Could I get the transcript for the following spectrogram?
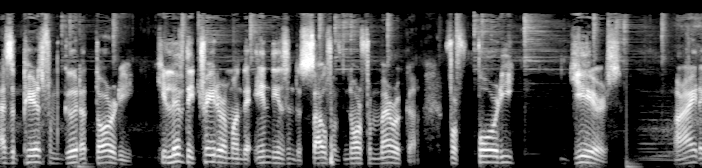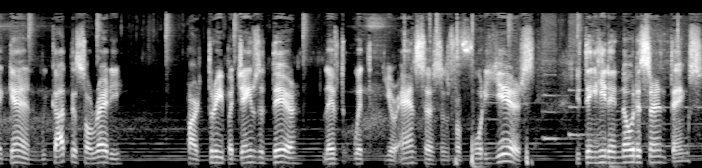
as appears from good authority. He lived a trader among the Indians in the south of North America for 40 years. All right, again, we got this already, part three, but James Adair lived with your ancestors for 40 years. You think he didn't notice certain things?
